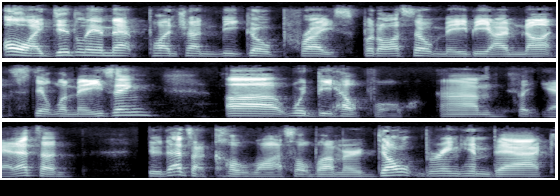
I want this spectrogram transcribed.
oh, I did land that punch on Niko Price, but also maybe I'm not still amazing, uh, would be helpful. Um, but yeah, that's a dude, that's a colossal bummer. Don't bring him back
